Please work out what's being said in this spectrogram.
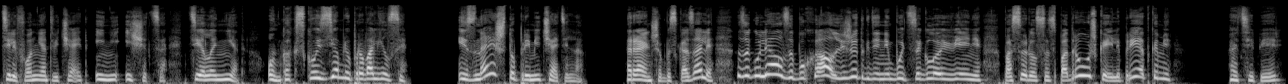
Телефон не отвечает и не ищется. Тела нет, он как сквозь землю провалился. И знаешь, что примечательно? Раньше бы сказали, загулял, забухал, лежит где-нибудь с иглой в вене, поссорился с подружкой или предками. А теперь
